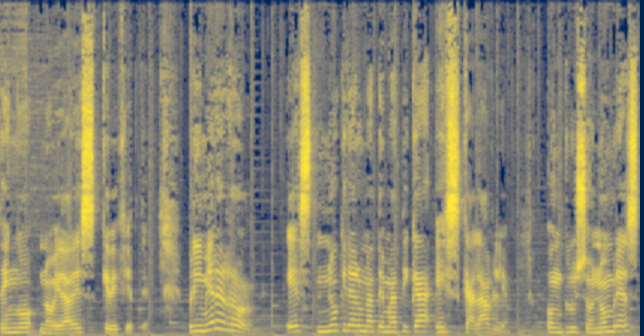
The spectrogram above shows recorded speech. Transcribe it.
tengo novedades que decirte. Primer error es no crear una temática escalable o incluso nombres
